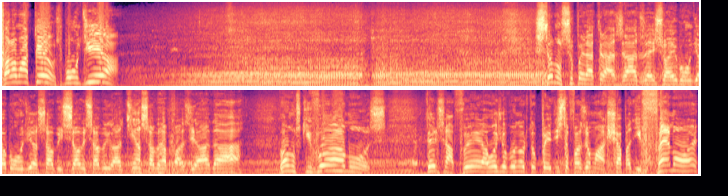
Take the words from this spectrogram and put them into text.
Fala, Matheus, bom dia. Estamos super atrasados, é isso aí, bom dia, bom dia, salve, salve, salve gatinha, salve rapaziada. Vamos que vamos. Terça-feira, hoje eu vou no ortopedista fazer uma chapa de fêmur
